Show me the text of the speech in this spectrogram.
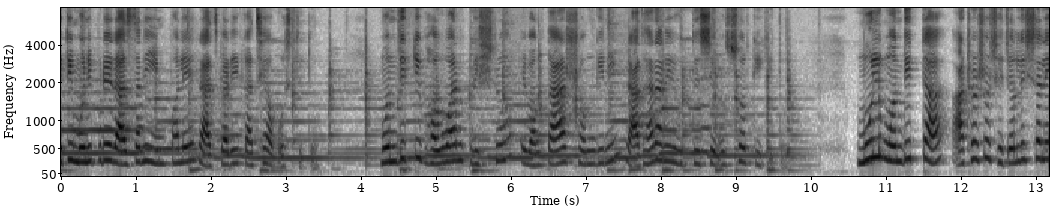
এটি মণিপুরের রাজধানী ইম্ফলের রাজবাড়ির কাছে অবস্থিত। মন্দিরটি ভগবান কৃষ্ণ এবং তার সঙ্গিনী রাধারানীর উদ্দেশ্যে উৎসর্গীকৃত। মূল মন্দিরটা আঠারোশো ছেচল্লিশ সালে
